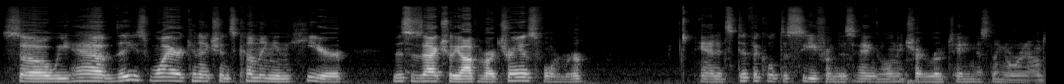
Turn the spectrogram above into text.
So we have these wire connections coming in here. This is actually off of our transformer. And it's difficult to see from this angle. Let me try rotating this thing around.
